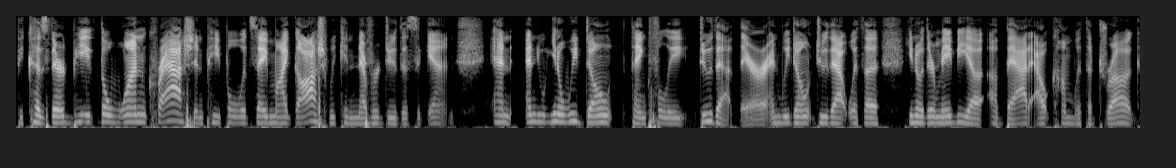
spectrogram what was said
because there'd be the one crash and people would say, "My gosh, we can never do this again." And and you know, we don't thankfully do that there, and we don't do that with a you know, there may be a, a bad outcome with a drug,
